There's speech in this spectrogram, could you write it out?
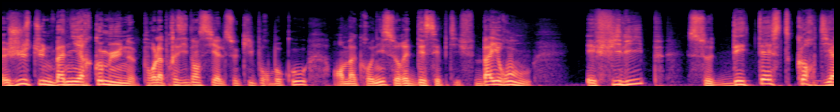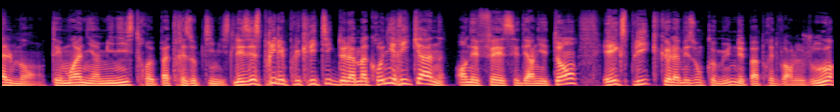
juste une bannière commune pour la présidentielle, ce qui pour beaucoup en Macronie serait déceptif? Bayrou et Philippe se détestent cordialement, témoigne un ministre pas très optimiste. Les esprits les plus critiques de la Macronie ricanent, en effet, ces derniers temps, et expliquent que la maison commune n'est pas près de voir le jour.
